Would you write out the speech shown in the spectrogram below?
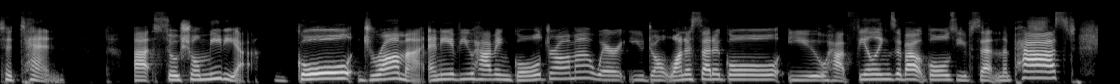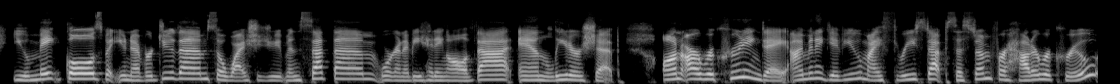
to 10. Uh, social media, goal drama. Any of you having goal drama where you don't want to set a goal, you have feelings about goals you've set in the past, you make goals, but you never do them. So, why should you even set them? We're going to be hitting all of that and leadership. On our recruiting day, I'm going to give you my three step system for how to recruit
